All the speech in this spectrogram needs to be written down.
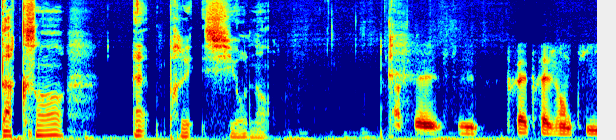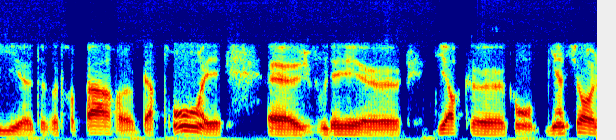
d'accent, impressionnant. Ah, c'est très très gentil euh, de votre part, euh, Bertrand, et euh, je voulais dire que, bien sûr,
